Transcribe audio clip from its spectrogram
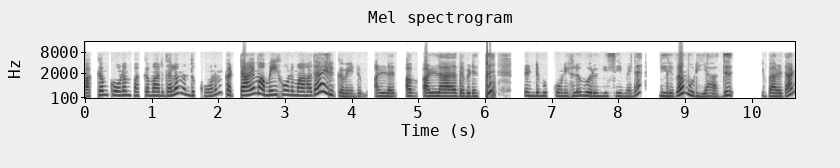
பக்கம் கோணம் பக்கமா இருந்தாலும் அந்த கோணம் கட்டாயம் அமைகோணமாக தான் இருக்க வேண்டும். அல்ல அல்லாத விடத்து ரெண்டு முக்கோணிகளும் ஒருங்கி செய்யும் என நிறுவ முடியாது. இவ்வாறுதான்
